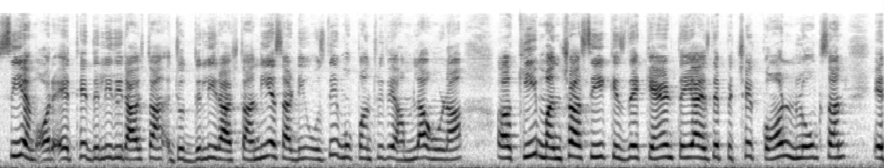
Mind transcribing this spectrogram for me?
ਸੀਐਮ ਔਰ ਇੱਥੇ ਦਿੱਲੀ ਦੀ ਰਾਜਧਾਨੀ ਜੋ ਦਿੱਲੀ ਰਾਜਧਾਨੀ ਹੈ ਸਾਡੀ ਉਸ ਦੇ ਮੁੱਖ ਮੰਤਰੀ ਤੇ ਹਮਲਾ ਹੋਣਾ ਅ, ਕੀ ਮਨਸ਼ਾ ਸੀ ਕਿਸ ਦੇ ਕਹਿਣ ਤੇ ਜਾਂ ਇਸ ਦੇ ਪਿੱਛੇ ਕੌਣ ਲੋਕ ਸਨ ਇਹ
